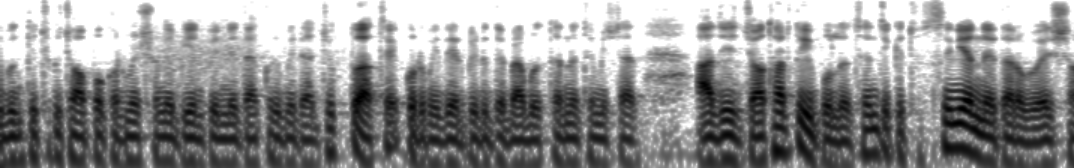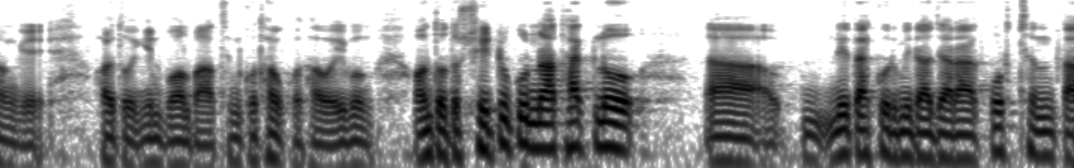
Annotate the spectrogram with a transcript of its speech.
এবং কিছু কিছু অপকর্মের সঙ্গে বিএনপির নেতাকর্মীরা যুক্ত আছে। কর্মীদের বিরুদ্ধে ব্যবস্থা নিয়েছে মিস্টার আজিজ যথার্থই বলেছেন যে কিছু সিনিয়র নেতারাও এর সঙ্গে হয়তো ইনভলভ আছেন কোথাও কোথাও এবং অন্তত সেটুকু না থাকলেও নেতাকর্মীরা যারা করছেন তা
